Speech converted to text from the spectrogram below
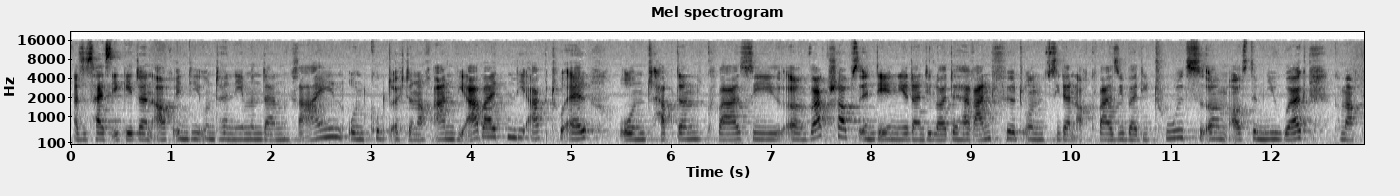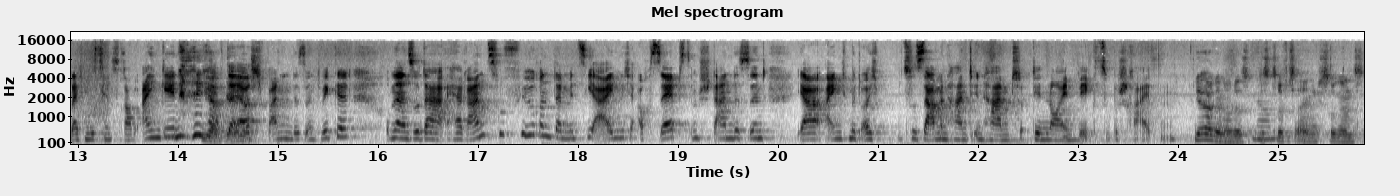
Also das heißt, ihr geht dann auch in die Unternehmen dann rein und guckt euch dann auch an, wie arbeiten die aktuell und habt dann quasi äh, Workshops, in denen ihr dann die Leute heranführt und sie dann auch quasi über die Tools ähm, aus dem New Work, kann man auch gleich ein bisschen drauf eingehen, ihr ja, habt da was Spannendes entwickelt, um dann so da heranzuführen, damit sie eigentlich auch selbst imstande sind, ja eigentlich mit euch zusammen Hand in Hand den neuen Weg zu beschreiten. Ja, genau, das, ja. das trifft es eigentlich so ganz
